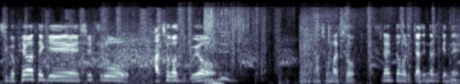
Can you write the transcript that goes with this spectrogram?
지금 회화 세계 실수로 다쳐가지고요. 아 정말 저 슬라임 덩어리 짜증나 죽겠네.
